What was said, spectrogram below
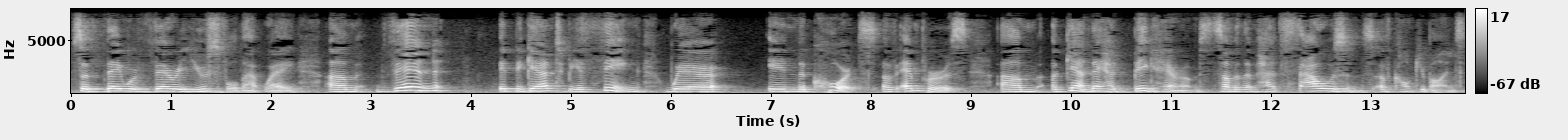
So they were very useful that way. Um, then it began to be a thing where in the courts of emperors um, again, they had big harems. Some of them had thousands of concubines.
